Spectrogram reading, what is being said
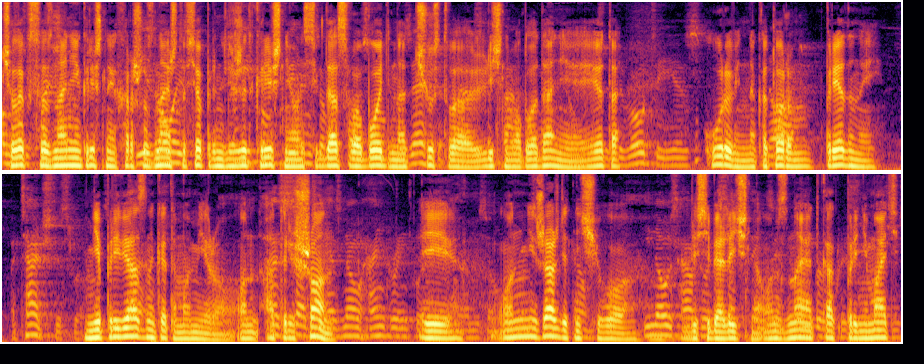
человек в сознании Кришны хорошо знает, что все принадлежит Кришне, он всегда свободен от чувства личного обладания, и это уровень, на котором преданный не привязан к этому миру, он отрешен, и он не жаждет ничего для себя лично, он знает, как принимать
